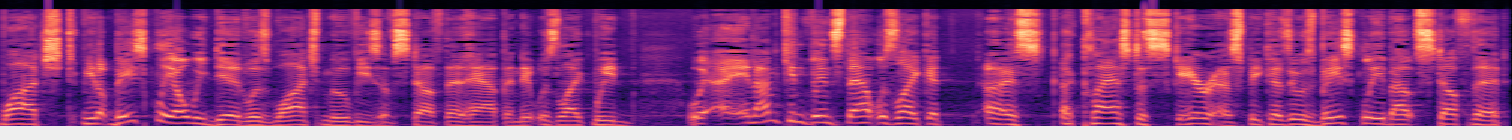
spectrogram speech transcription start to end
watched, you know, basically all we did was watch movies of stuff that happened. It was like we'd, and I'm convinced that was like a, a, a, class to scare us because it was basically about stuff that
